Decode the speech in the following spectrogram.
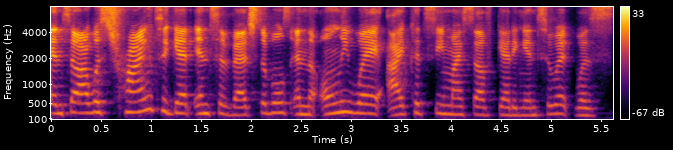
and so I was trying to get into vegetables, and the only way I could see myself getting into it was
